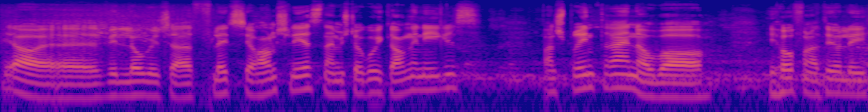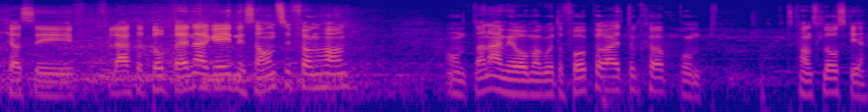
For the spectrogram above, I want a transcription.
Ja, äh, ich will logisch das letzte Jahr anschließen, nämlich da gut gegangen in Eagles beim Sprintrennen, aber ich hoffe natürlich, dass ich vielleicht ein Top-10-Ergebnis anzufangen habe. Und dann haben wir auch eine gute Vorbereitung gehabt und jetzt kann es losgehen.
